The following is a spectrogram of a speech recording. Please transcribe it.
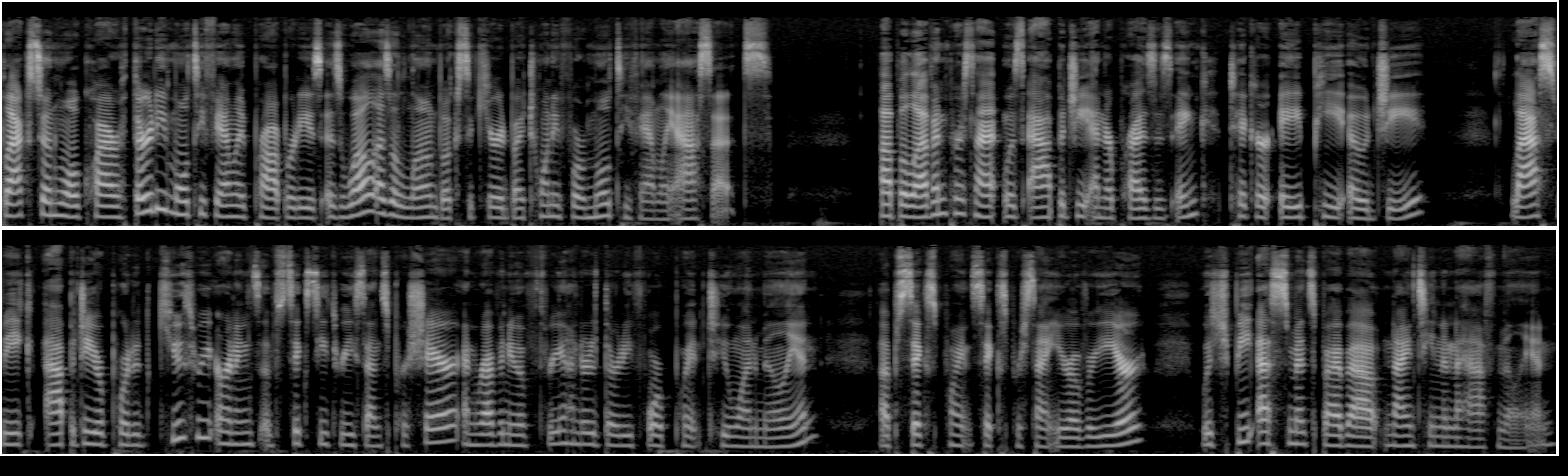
Blackstone will acquire 30 multifamily properties as well as a loan book secured by 24 multifamily assets. Up 11% was Apogee Enterprises Inc., ticker APOG. Last week, Apogee reported Q3 earnings of 63 cents per share and revenue of 334.21 million, up 6.6% year over year, which beat estimates by about 19.5 million.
